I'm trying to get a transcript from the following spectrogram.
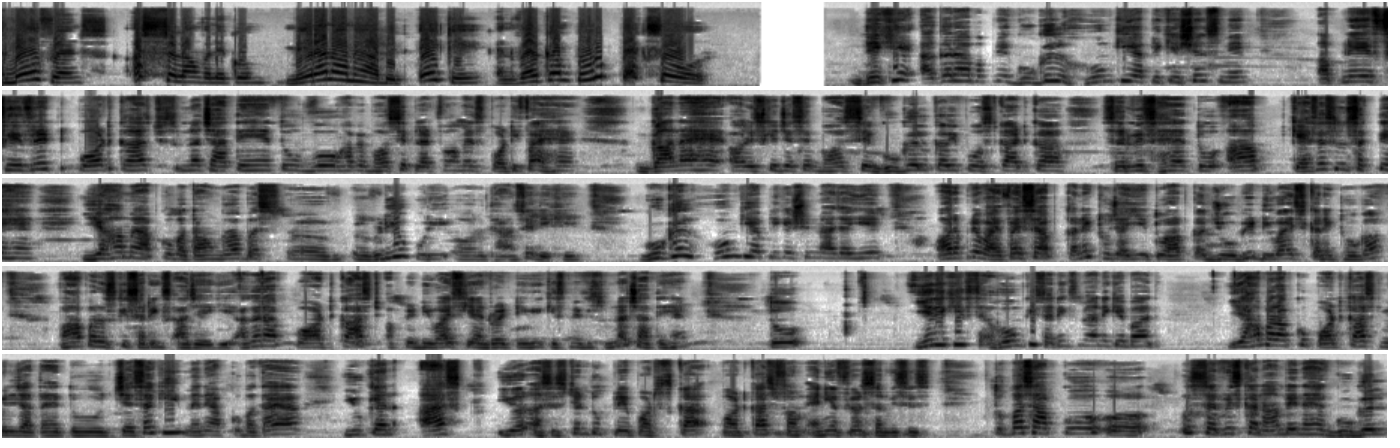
Hello friends अस्सलाम वालेकुम मेरा नाम है आबिद ए के एंड वेलकम टू टेक्सोर देखिए, अगर आप अपने गूगल होम की एप्लीकेशंस में अपने फेवरेट पॉडकास्ट सुनना चाहते हैं तो वो वहाँ पे बहुत से प्लेटफॉर्म है। स्पॉटिफाई है गाना है, और इसके जैसे बहुत से गूगल का भी पोस्ट कार्ड का सर्विस है तो आप कैसे सुन सकते हैं, यह मैं आपको बताऊँगा। बस वीडियो पूरी और ध्यान से देखिए। गूगल होम की एप्लीकेशन में आ जाइए और अपने वाईफाई से आप कनेक्ट हो जाइए तो आपका जो भी डिवाइस कनेक्ट होगा, वहाँ पर उसकी सेटिंग्स आ जाएगी। अगर आप पॉडकास्ट अपने डिवाइस या एंड्रॉयड टीवी किसमें भी सुनना चाहते हैं तो ये देखिए, होम की सेटिंग्स में आने के बाद यहाँ पर आपको पॉडकास्ट मिल जाता है। तो जैसा कि मैंने आपको बताया you can ask your assistant to play podcast from any of your services तो बस आपको उस सर्विस का नाम लेना है गूगल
